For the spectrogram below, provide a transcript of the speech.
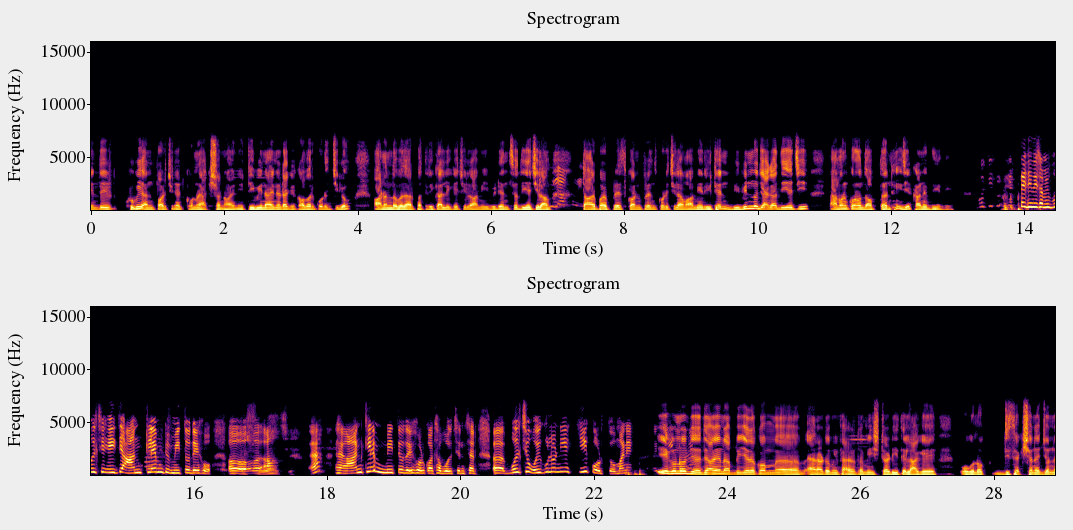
কিন্তু খুবই আনফর্চুনেট কোনো অ্যাকশন হয়নি। টিভি নাইন এটাকে কভার করেছিল আনন্দবাজার পত্রিকা লিখেছিল আমি এভিডেন্সও দিয়েছিলাম। তারপর প্রেস কনফারেন্স করেছিলাম আমি রিটেন বিভিন্ন জায়গা দিয়েছি এমন কোনো দপ্তর নেই যেখানে দিইনি। একটা জিনিস আমি বলছি এই যে আনক্লেমড মৃতদেহ আহ, আহ, হ্যাঁ আনক্লেম মৃতদেহর কথা বলছেন স্যার। বলছি ওইগুলো নিয়ে কি করতো? মানে এগুলো জানেন আপনি যেরকম অ্যানাটমি ফ্যানাটমি স্টাডিতে লাগে ওগুলো ডিসেকশনের জন্য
